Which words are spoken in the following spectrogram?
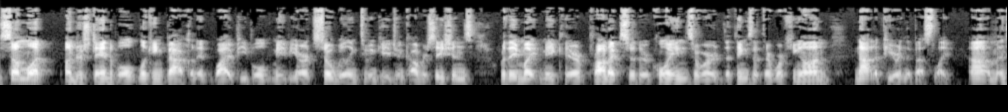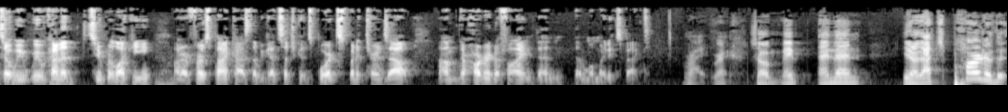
somewhat understandable looking back on it why people maybe aren't so willing to engage in conversations where they might make their products or their coins or the things that they're working on not appear in the best light. Um, and so we, we were kind of super lucky on our first podcast that we got such good sports, but it turns out um, they're harder to find than than one might expect. Right, right. So maybe and then you know that's part of the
